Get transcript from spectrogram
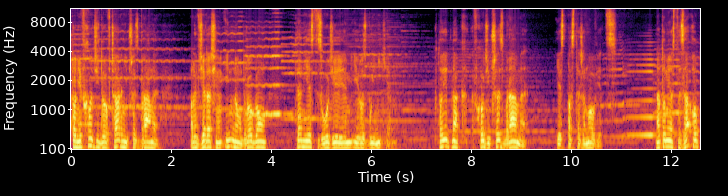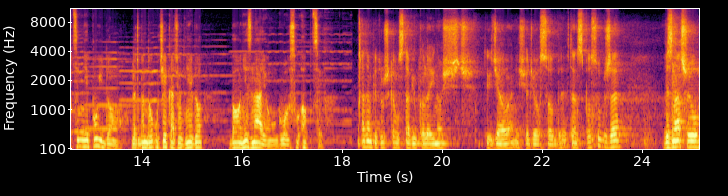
Kto nie wchodzi do owczarni przez bramę, ale wdziera się inną drogą, ten jest złodziejem i rozbójnikiem. Kto jednak wchodzi przez bramę, jest pasterzem owiec. Natomiast za obcym nie pójdą, lecz będą uciekać od niego, bo nie znają głosu obcych. Adam Pietruszka ustawił kolejność tych działań, jeśli chodzi o osoby, w ten sposób, że wyznaczył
